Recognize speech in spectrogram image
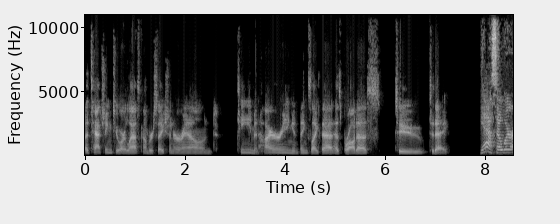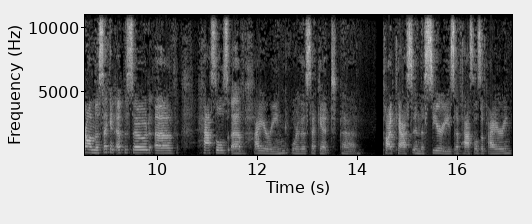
attaching to our last conversation around team and hiring and things like that has brought us to today. Yeah, so we're on the second episode of Hassles of Hiring, or the second uh, podcast in the series of hassles of hiring.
